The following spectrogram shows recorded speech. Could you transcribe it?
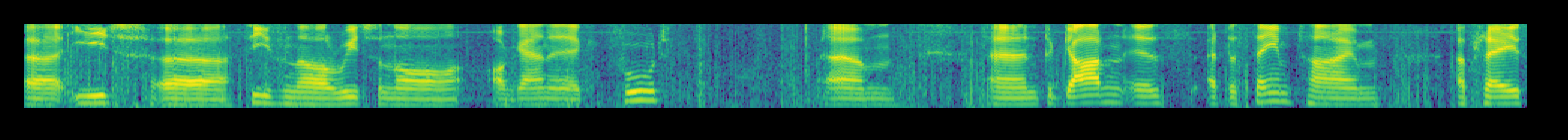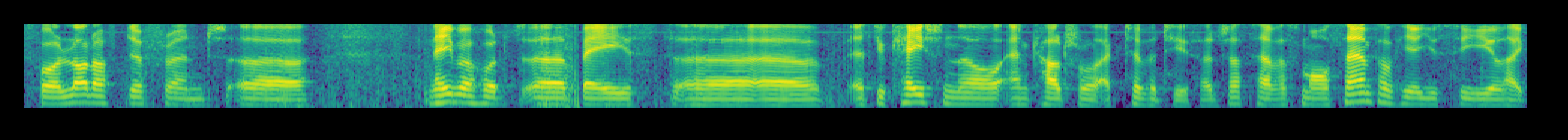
uh, eat uh, seasonal, regional, organic food. Um, and the garden is at the same time a place for a lot of different uh, neighborhood uh, based uh, educational and cultural activities. I just have a small sample here. You see like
